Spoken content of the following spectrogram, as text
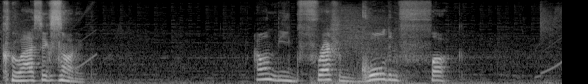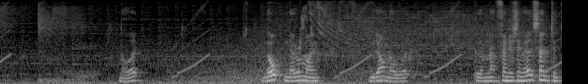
Classic Sonic. I want the fresh golden fuck. You know what? Nope, never mind. You don't know what. Because I'm not finishing that sentence.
